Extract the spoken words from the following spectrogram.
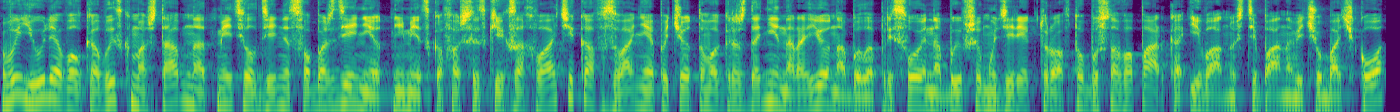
В июле Волковыск масштабно отметил День освобождения от немецко-фашистских захватчиков. Звание почетного гражданина района было присвоено бывшему директору автобусного парка Ивану Степановичу Бачко.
